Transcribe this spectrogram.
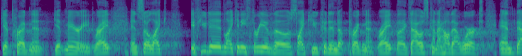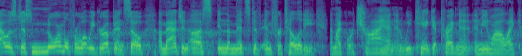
get pregnant get married right and so like if you did like any three of those, like you could end up pregnant, right? Like that was kind of how that worked. And that was just normal for what we grew up in. So imagine us in the midst of infertility and like we're trying and we can't get pregnant. And meanwhile, like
